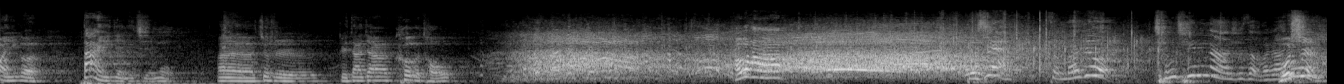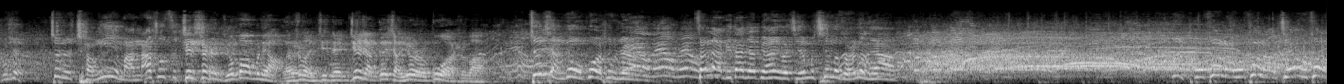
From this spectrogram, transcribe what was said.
换一个大一点的节目，呃，就是给大家磕个头，好不好？不是，怎么就成亲呢？是怎么着？不是不是，就是诚意嘛，拿出自己这事儿你就忘不了了是吧？你今天你就想跟小月儿过是吧？没有，真想跟我过是不是？没有没有没有咱俩给大家表演一个节目，亲个嘴儿怎么样？不是，我错了，我错了，姐，我错了。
